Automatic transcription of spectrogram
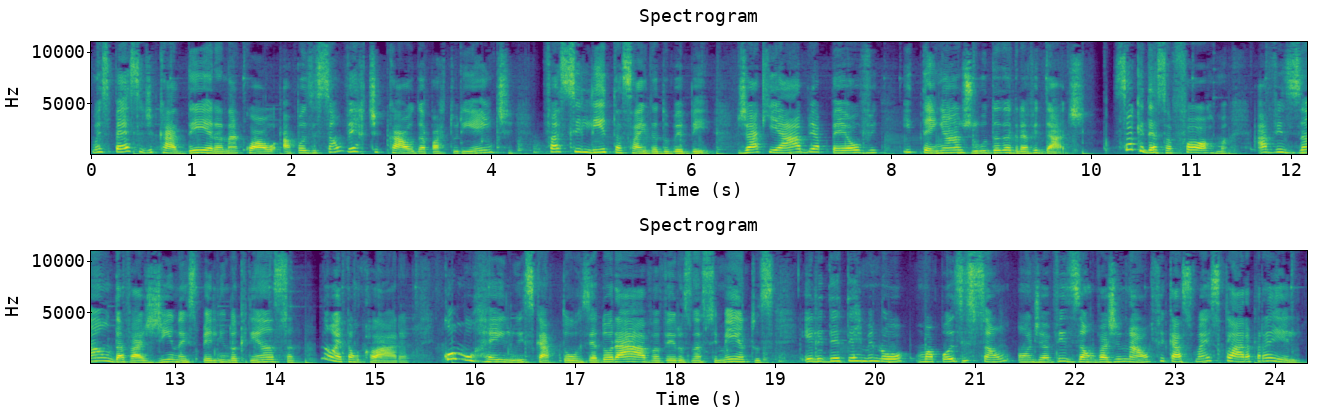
uma espécie de cadeira na qual a posição vertical da parturiente facilita a saída do bebê, já que abre a pelve e tem a ajuda da gravidade. Só que dessa forma, a visão da vagina expelindo a criança não é tão clara. Como o rei Luís XIV adorava ver os nascimentos, ele determinou uma posição onde a visão vaginal ficasse mais clara para ele.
